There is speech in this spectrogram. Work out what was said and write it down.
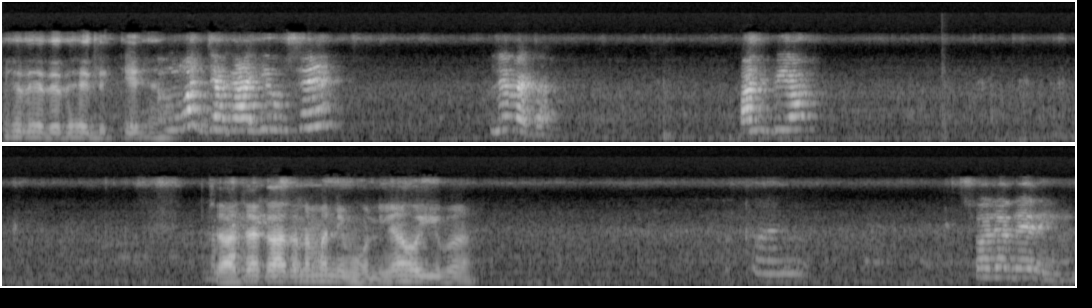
दे दे दे दे दिख के है। मत जगाइए उसे। ले बेटा पानी पियो। चाचा कहा था ना निमोनिया हुई बा। सो जा दे रही हूँ।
